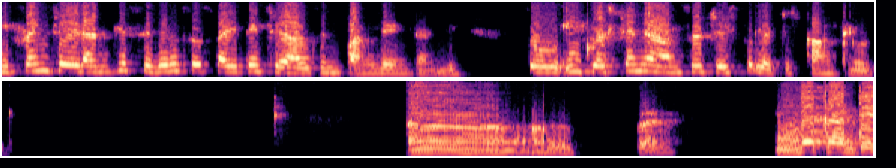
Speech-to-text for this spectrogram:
డిఫెండ్ చేయడానికి సివిల్ సొసైటీ చేయాల్సిన పనులు ఏంటండి సో ఈ క్వశ్చన్ ఆన్సర్ చేస్తూ లెటెస్ట్ కంక్లూడ్ ఇందాక అంటే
